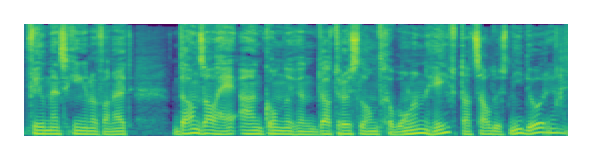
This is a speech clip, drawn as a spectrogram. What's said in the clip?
veel mensen gingen ervan uit, dan zal hij aankondigen dat Rusland gewonnen heeft. Dat zal dus niet doorgaan.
